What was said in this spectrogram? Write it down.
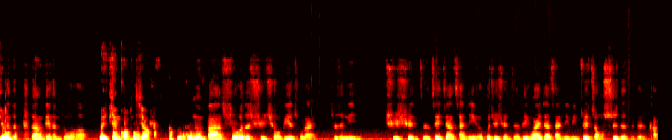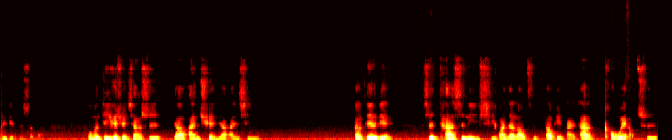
有这两天很多哈，每天狂叫。如果我们把所有的需求列出来，就是你去选择这家餐厅，而不去选择另外一家餐厅，你最重视的这个考虑点是什么？我们第一个选项是要安全，要安心。好，第二点是它是你喜欢的老子老品牌，它口味好吃。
